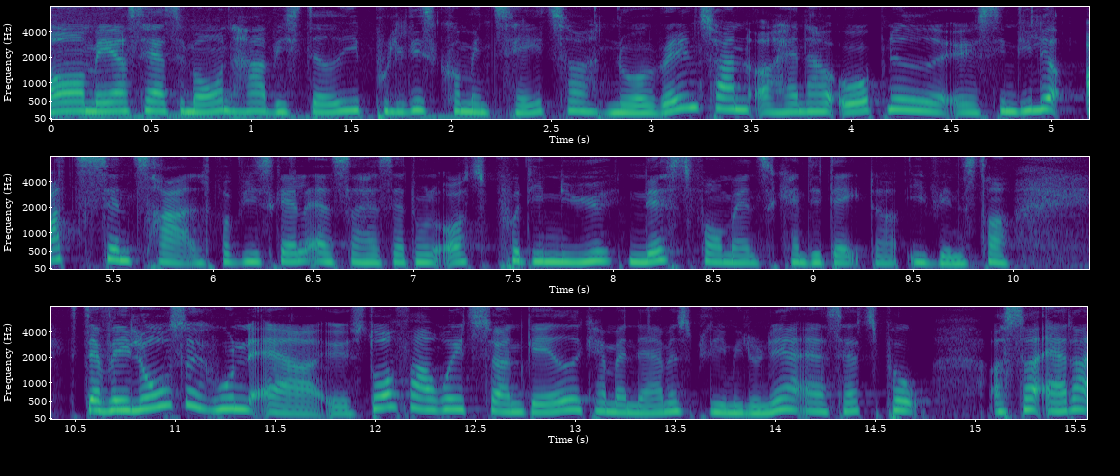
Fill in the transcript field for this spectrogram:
Og med os her til morgen har vi stadig politisk kommentator Noah Wellington, og han har åbnet øh, sin lille odds-central, for vi skal altså have sat nogle odds på de nye næstformandskandidater i Venstre. Stephanie Lose, hun er øh, stor favorit. Søren Gade kan man nærmest blive millionær af at satse på. Og så er der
